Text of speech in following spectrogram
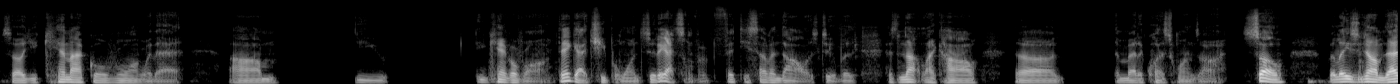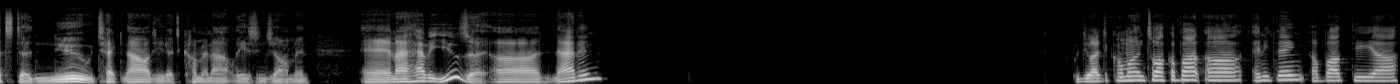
So you cannot go wrong with that. Um, you you can't go wrong. They got cheaper ones too. They got some for $57 too, but it's not like how uh, the MetaQuest ones are. So, but ladies and gentlemen, that's the new technology that's coming out, ladies and gentlemen. And I have a user, uh, Nadin. Would you like to come on and talk about uh anything about the uh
